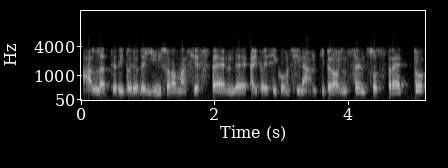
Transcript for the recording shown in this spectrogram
al territorio dell'isola ma si estende ai paesi confinanti, però in senso stretto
